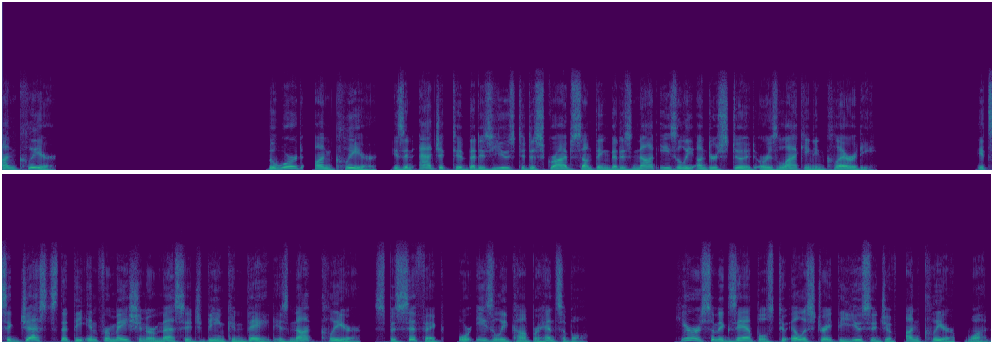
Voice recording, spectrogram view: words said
Unclear. The word unclear is an adjective that is used to describe something that is not easily understood or is lacking in clarity. It suggests that the information or message being conveyed is not clear, specific, or easily comprehensible. Here are some examples to illustrate the usage of unclear. 1.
